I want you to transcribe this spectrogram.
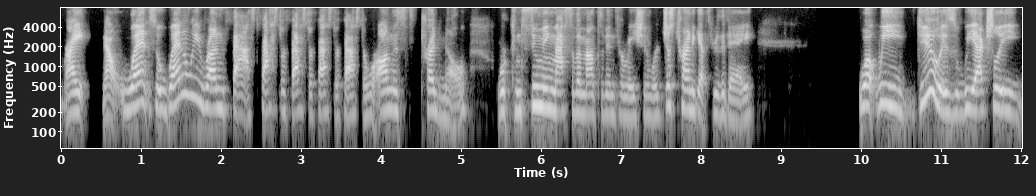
Right now, when so when we run fast, faster, faster, faster, faster, we're on this treadmill, we're consuming massive amounts of information, we're just trying to get through the day. What we do is we actually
